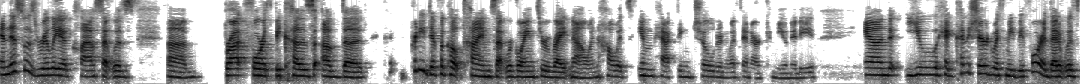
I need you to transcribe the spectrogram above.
And this was really a class that was um, brought forth because of the pretty difficult times that we're going through right now and how it's impacting children within our community. And you had kind of shared with me before that it was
